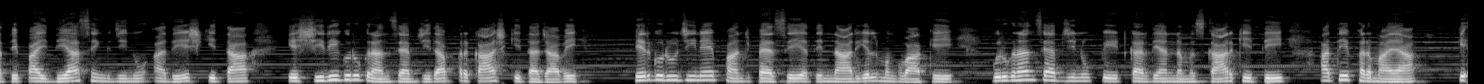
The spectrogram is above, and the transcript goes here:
ਅਤੇ ਭਾਈ ਦਿਆ ਸਿੰਘ ਜੀ ਨੂੰ ਆਦੇਸ਼ ਕੀਤਾ ਕਿ ਸ੍ਰੀ ਗੁਰੂ ਗ੍ਰੰਥ ਸਾਹਿਬ ਜੀ ਦਾ ਪ੍ਰਕਾਸ਼ ਕੀਤਾ ਜਾਵੇ। ਫਿਰ ਗੁਰੂ ਜੀ ਨੇ ਪੰਜ ਪੈਸੇ ਅਤੇ ਨਾਰੀਅਲ ਮੰਗਵਾ ਕੇ ਗੁਰੂ ਗ੍ਰੰਥ ਸਾਹਿਬ ਜੀ ਨੂੰ ਭੇਟ ਕਰਦਿਆਂ ਨਮਸਕਾਰ ਕੀਤੀ ਅਤੇ ਫਰਮਾਇਆ ਕਿ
